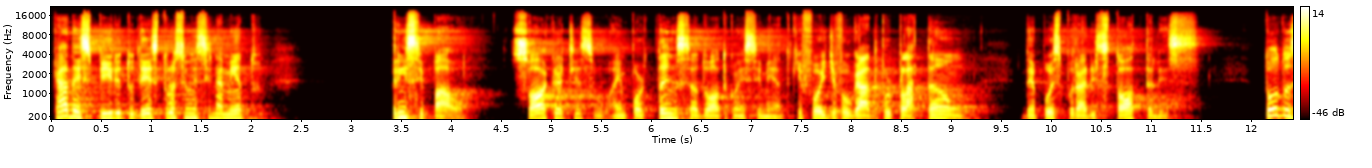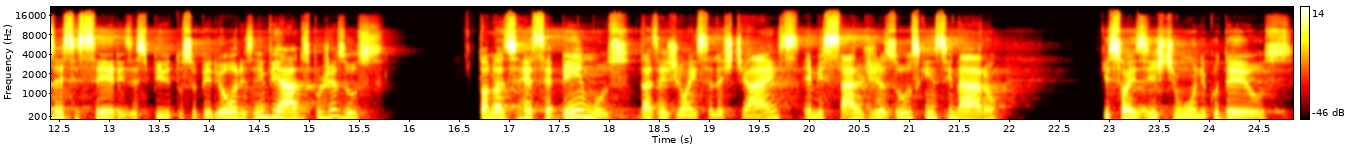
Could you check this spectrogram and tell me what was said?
Cada espírito desse trouxe um ensinamento principal. Sócrates, a importância do autoconhecimento, que foi divulgado por Platão, depois por Aristóteles, todos esses seres, espíritos superiores, enviados por Jesus. Então, nós recebemos das regiões celestiais emissários de Jesus que ensinaram que só existe um único Deus,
